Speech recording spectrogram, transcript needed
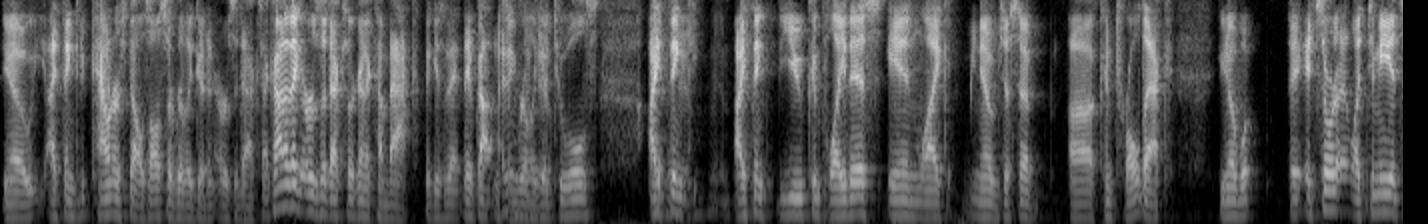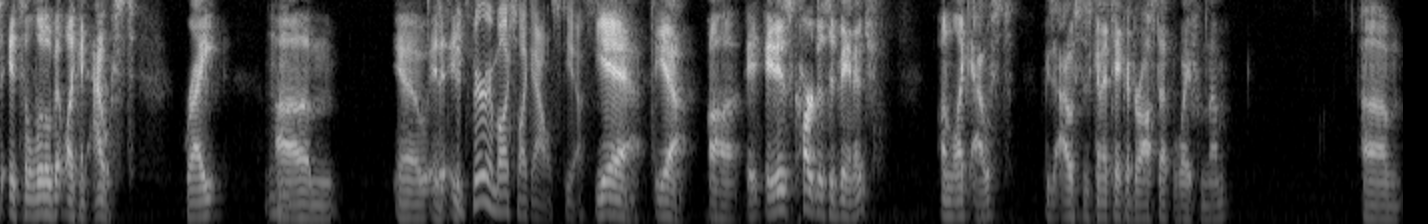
You know, I think counterspell is also really good in Urza decks. I kind of think Urza decks are going to come back because they, they've gotten some really too. good tools. I think yeah. I think you can play this in like you know just a, a control deck. You know what? It's sort of like to me, it's it's a little bit like an oust, right? Mhm. Um, you know, it, it's, it- it's very much like Oust, yes. yeah, yeah. Uh, it, it is card disadvantage, unlike oust, because oust is going to take a draw step away from them. Um,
